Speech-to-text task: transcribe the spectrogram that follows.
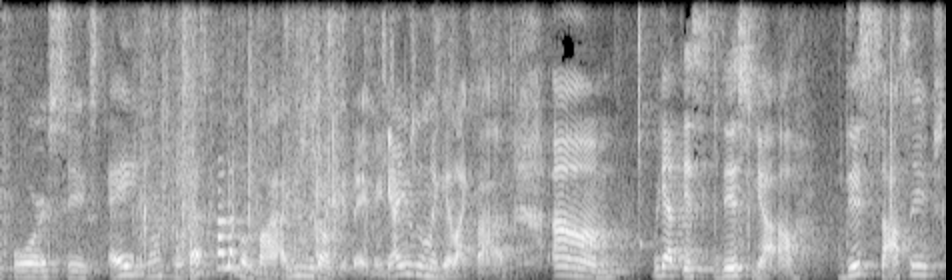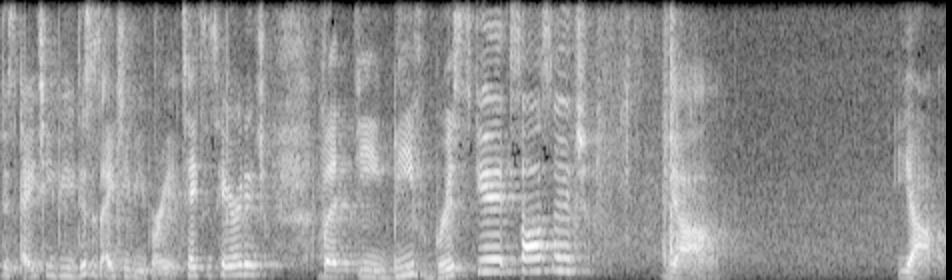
four, six, eight Lunchables. That's kind of a lot. I usually don't get that many. I usually only get like five. Um, we got this, this, y'all. This sausage, this HEB, this is HEB brand, Texas Heritage. But the beef brisket sausage, y'all, y'all.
